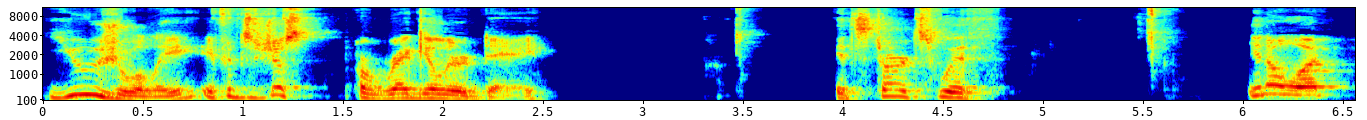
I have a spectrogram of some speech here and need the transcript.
usually if it's just a regular day it starts with you know what?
